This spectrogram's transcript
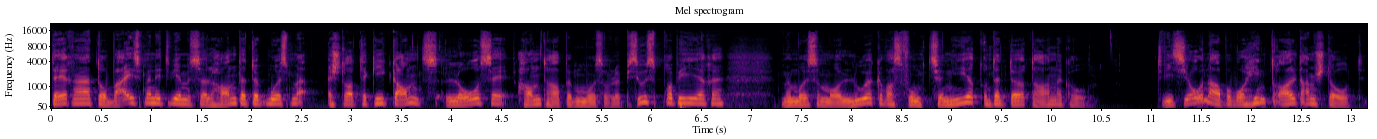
Terrain, da weiß man nicht, wie man soll handeln. Dort muss man eine Strategie ganz lose handhaben. Man muss mal etwas ausprobieren, man muss mal schauen, was funktioniert und dann dort hingehen. Die Vision aber, die hinter all dem steht,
